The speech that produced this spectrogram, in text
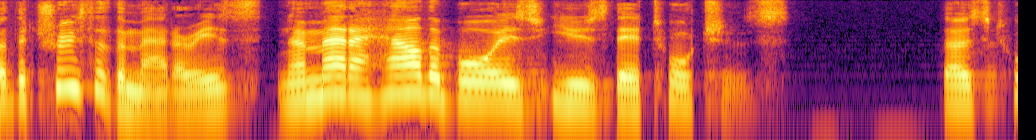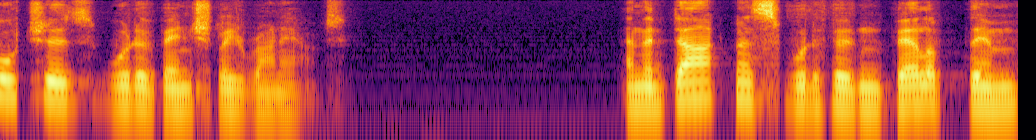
But the truth of the matter is, no matter how the boys used their torches, those torches would eventually run out and the darkness would have enveloped them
